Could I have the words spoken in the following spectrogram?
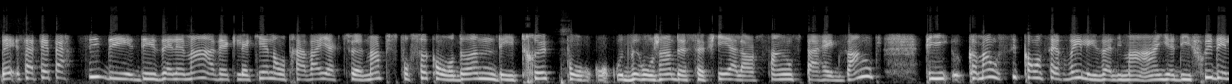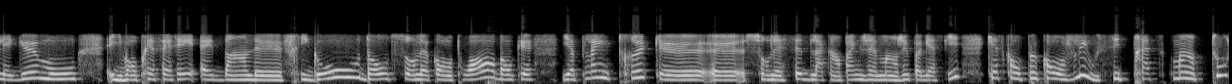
Ben, ça fait partie des, éléments avec lesquels on travaille actuellement, puis c'est pour ça qu'on donne des trucs pour dire aux gens de se fier à leur sens, par exemple. Puis comment aussi conserver les aliments. Hein? Il y a des fruits, des légumes où ils vont préférer être dans le frigo, d'autres sur le comptoir. Donc, euh, il y a plein de trucs euh, euh, sur le site de la campagne J'aime manger, pas gaspiller. Qu'est-ce qu'on peut congeler aussi? Pratiquement tout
